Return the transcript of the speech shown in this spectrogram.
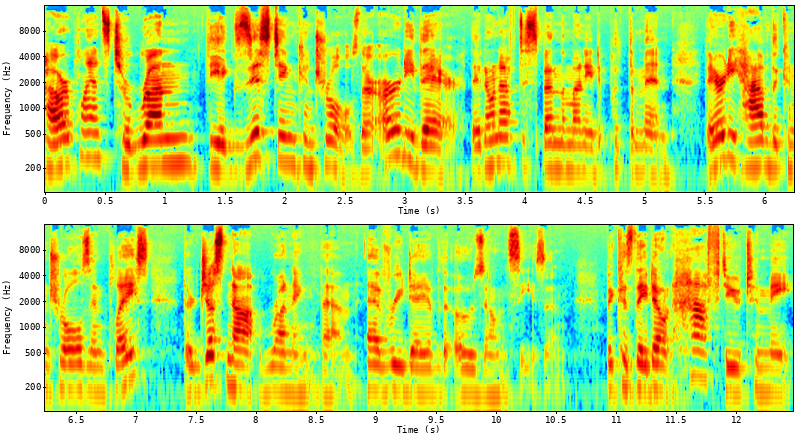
power plants to run the existing controls. They're already there. They don't have to spend the money to put them in. They already have the controls in place. They're just not running them every day of the ozone season because they don't have to to meet,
